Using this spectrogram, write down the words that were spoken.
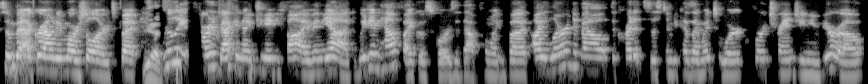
some background in martial arts. But yes. really, it started back in 1985, and yeah, we didn't have FICO scores at that point. But I learned about the credit system because I went to work for a TransUnion bureau.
